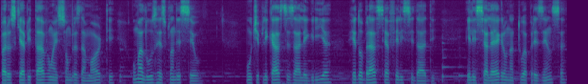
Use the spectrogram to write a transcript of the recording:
Para os que habitavam as sombras da morte, uma luz resplandeceu multiplicastes a alegria, redobraste a felicidade. Eles se alegram na tua presença,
